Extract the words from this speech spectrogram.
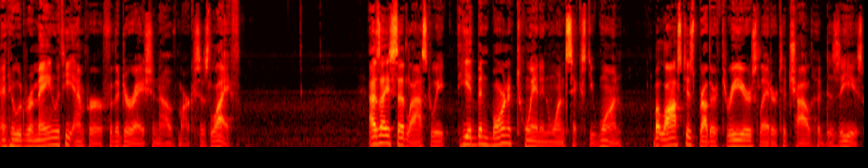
and who would remain with the emperor for the duration of Marcus's life. As I said last week, he had been born a twin in 161, but lost his brother three years later to childhood disease.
